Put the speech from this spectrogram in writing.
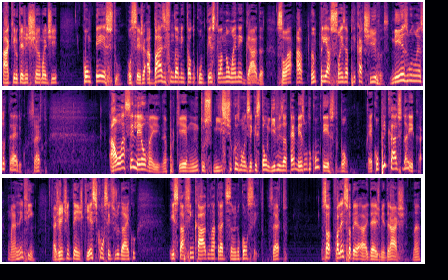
àquilo que a gente chama de contexto, ou seja, a base fundamental do contexto ela não é negada, só há ampliações aplicativas, mesmo no esotérico, certo? Há um aceleuma aí, né? Porque muitos místicos vão dizer que estão livres até mesmo do contexto. Bom, é complicado isso daí, cara. Mas enfim, a gente entende que esse conceito judaico está fincado na tradição e no conceito, certo? Só falei sobre a ideia de Midrash, né?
